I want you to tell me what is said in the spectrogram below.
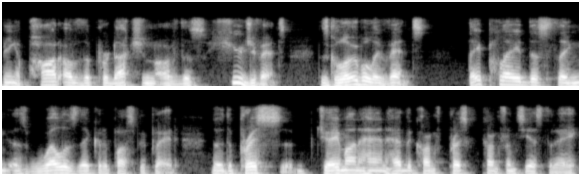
being a part of the production of this huge event, this global event, they played this thing as well as they could have possibly played. The, the press, Jay Monahan had the conf- press conference yesterday.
